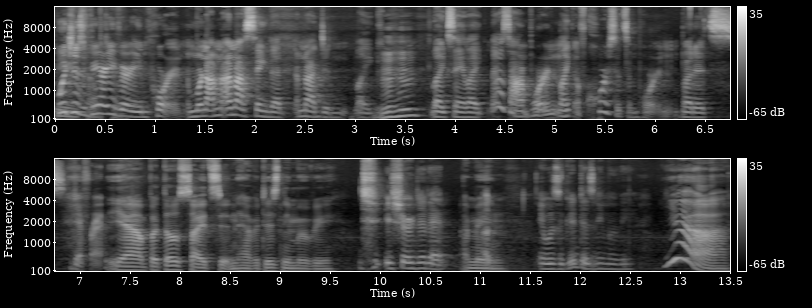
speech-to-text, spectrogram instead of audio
which is very very important. And we're not, I'm not saying that I'm not didn't like Mm-hmm. like saying like that's not important. Like of course it's important, but it's different. Yeah, but those sites didn't have a Disney movie. it sure didn't. I mean, It was a good Disney movie. Yeah,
